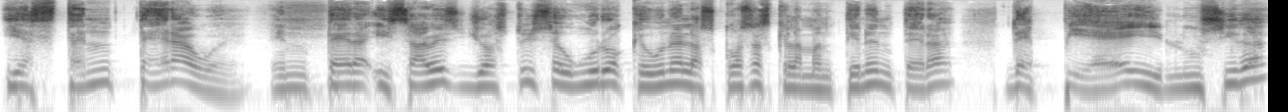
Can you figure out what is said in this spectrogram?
Y está entera, güey. Entera. Y sabes, yo estoy seguro que una de las cosas que la mantiene entera, de pie y lúcida,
